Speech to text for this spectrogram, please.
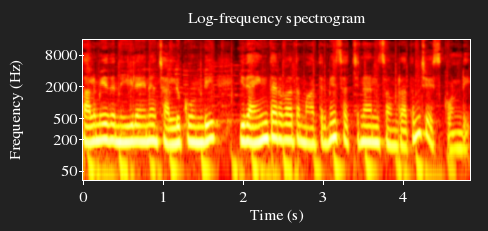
తల మీద నీళ్ళైనా చల్లుకోండి. ఇది అయిన తర్వాత మాత్రమే సత్యనారాయణ సంవ్రతం చేసుకోండి.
